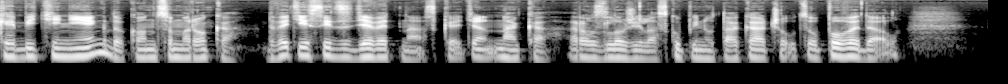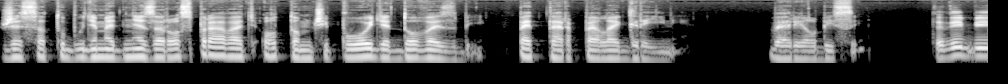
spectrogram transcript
Keby ti niekto koncom roka 2019, keď NAKA rozložila skupinu takáčovcov, povedal, že sa tu budeme dnes rozprávať o tom, či pôjde do väzby Peter Pellegrini. Veril by si? Tedy by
